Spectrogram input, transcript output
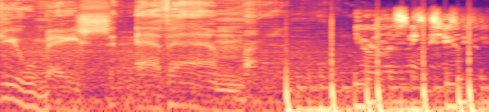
Cubase FM. You're listening to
